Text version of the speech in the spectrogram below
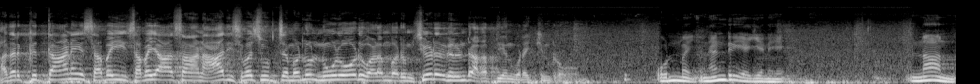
அதற்குத்தானே சபை சபையாசான் ஆதி சிவசூட்சமனுள் நூலோடு வலம் வரும் சீடர்கள் என்று அகத்தியன் உரைக்கின்றோம். உண்மை. நன்றி ஐயனே. நான்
